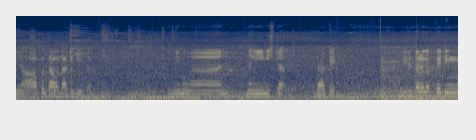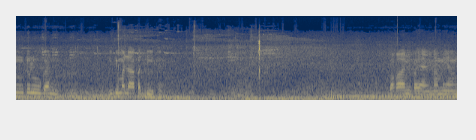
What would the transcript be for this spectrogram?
Nakakapunta ako dati dito. May mga nangingisda dati. Dito talaga pwedeng tulugan. Medyo malapad dito. Baka ano pa yan, mamayang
